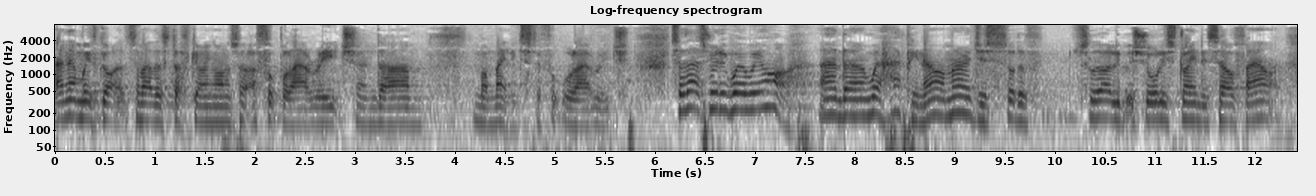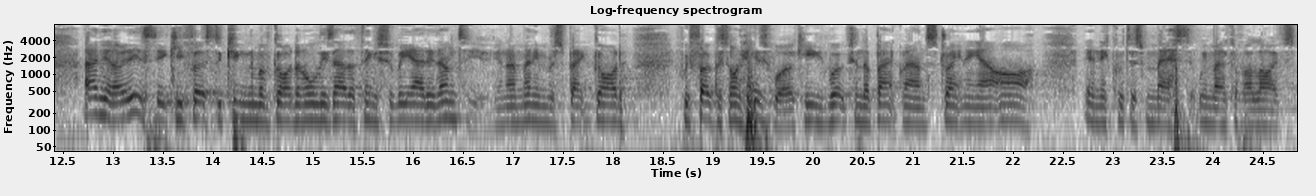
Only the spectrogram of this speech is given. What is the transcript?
And then we've got some other stuff going on, so a football outreach, and um, well, mainly just a football outreach. So that's really where we are, and um, we're happy now. Our marriage is sort of slowly but surely strained itself out. And, you know, it is seek ye first the kingdom of God and all these other things shall be added unto you. You know, many respect God, if we focus on His work, He works in the background straightening out our iniquitous mess that we make of our lives.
